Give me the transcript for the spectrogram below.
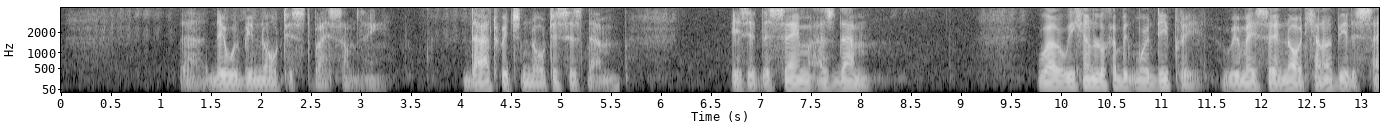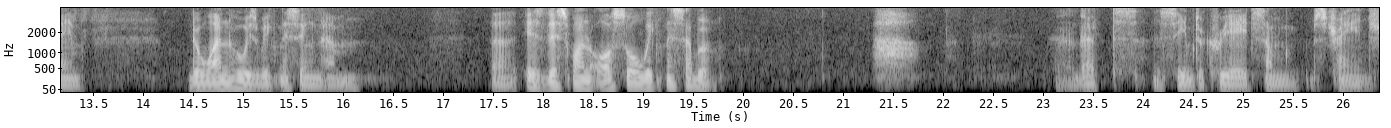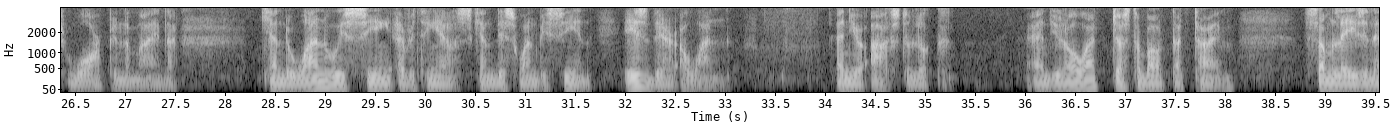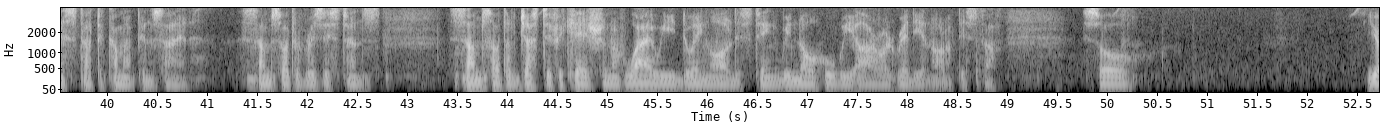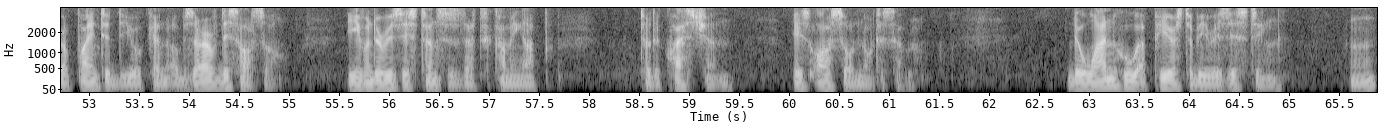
uh, they would be noticed by something. That which notices them, is it the same as them? Well, we can look a bit more deeply. We may say, no, it cannot be the same. The one who is witnessing them, uh, is this one also witnessable? that seemed to create some strange warp in the mind. Can the one who is seeing everything else, can this one be seen? Is there a one? And you're asked to look. And you know what? Just about that time, some laziness start to come up inside, some sort of resistance, some sort of justification of why we doing all this thing. We know who we are already and all of this stuff. So you're appointed, you can observe this also. Even the resistances that's coming up to the question is also noticeable. The one who appears to be resisting hmm,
